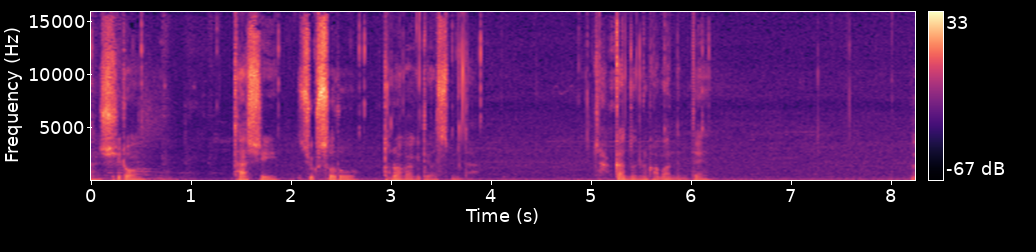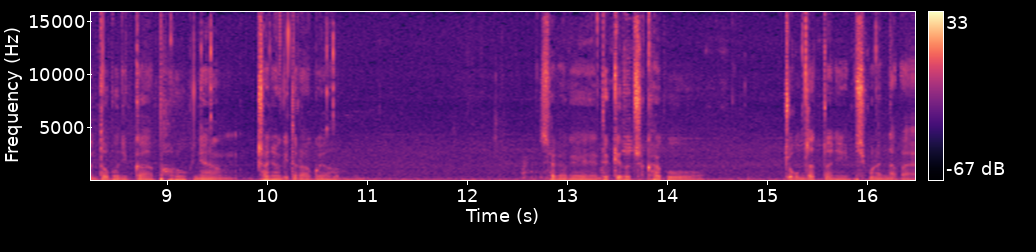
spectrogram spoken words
잠깐 쉬러 다시 숙소로 돌아가게 되었습니다. 잠깐 눈을 감았는데 눈 떠보니까 바로 그냥 저녁이더라고요. 새벽에 늦게 도착하고 조금 잤더니 피곤했나 봐요.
